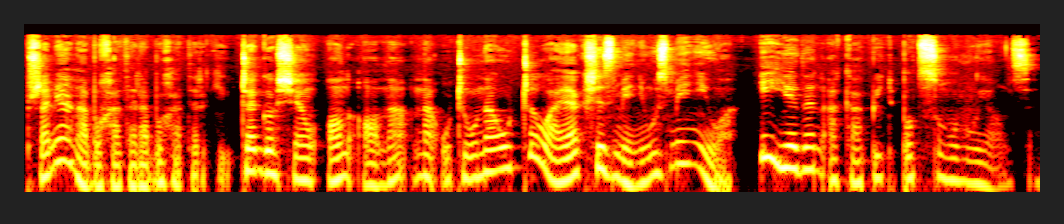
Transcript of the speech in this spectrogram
przemiana bohatera, bohaterki, czego się on, ona nauczył, nauczyła, jak się zmienił, zmieniła. I jeden akapit podsumowujący.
